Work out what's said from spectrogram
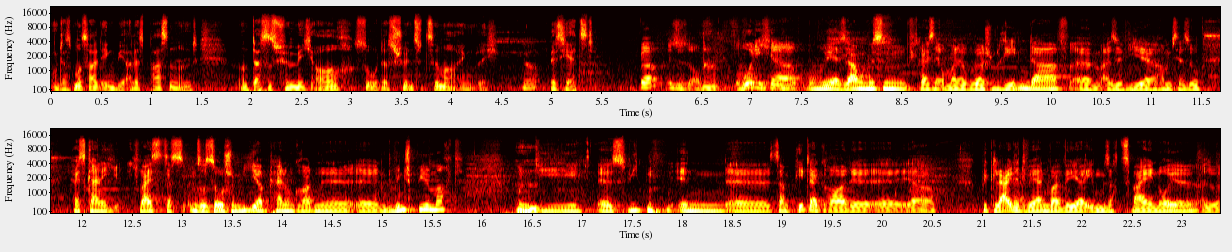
Und das muss halt irgendwie alles passen und, und das ist für mich auch so das schönste Zimmer eigentlich. Ja. Bis jetzt. Ja, ist es auch. Obwohl ich ja, wo wir ja sagen müssen, ich weiß nicht, ob man darüber schon reden darf. Ähm, also wir haben es ja so, ich weiß gar nicht, ich weiß, dass unsere Social Media Abteilung gerade eine, äh, ein Gewinnspiel macht und die äh, Suiten in äh, St. Peter gerade äh, ja, begleitet werden, weil wir ja eben gesagt zwei neue, also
